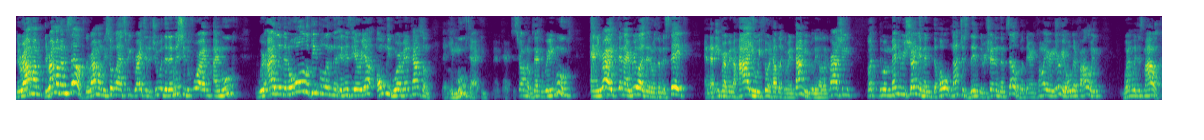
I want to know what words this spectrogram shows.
The Rambam, the Rambam himself, the Rambam we saw last week writes in the Tshuva that initially before I, I moved, where I lived and all the people in the, in his area only were Ben Council. Then he moved to I know exactly where he moved, and he writes, then I realized that it was a mistake, and that even Rabbeinu Hai, who we thought held like a Ben Tam, he really held like Rashi, but there were many Rishonim, and the whole, not just the, the Rishonim themselves, but their entire area, all their following, went with this Mahalach.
